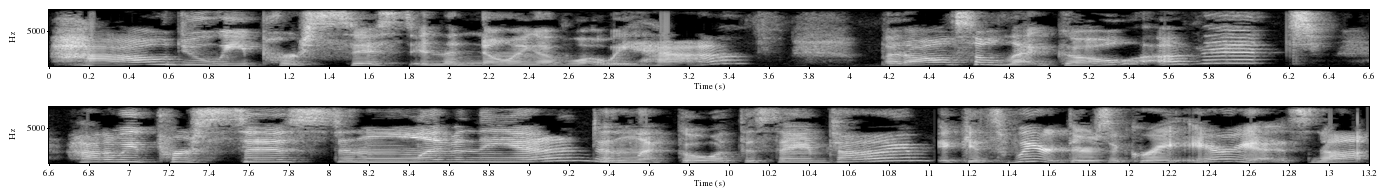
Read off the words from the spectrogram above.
how do we persist in the knowing of what we have, but also let go of it? How do we persist and live in the end and let go at the same time? It gets weird. There's a gray area. It's not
